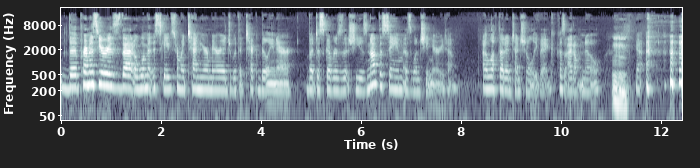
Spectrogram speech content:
the premise here is that a woman escapes from a 10-year marriage with a tech billionaire, but discovers that she is not the same as when she married him. I left that intentionally vague because I don't know. Mm-hmm. Yeah.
